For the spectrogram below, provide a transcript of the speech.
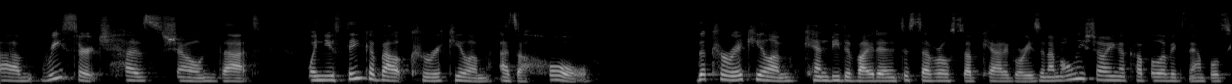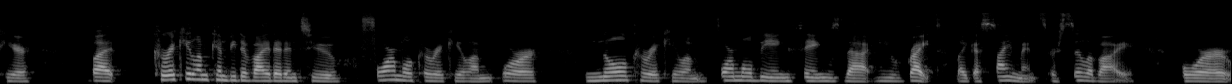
um, research has shown that when you think about curriculum as a whole, the curriculum can be divided into several subcategories. And I'm only showing a couple of examples here, but curriculum can be divided into formal curriculum or null curriculum, formal being things that you write, like assignments or syllabi, or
